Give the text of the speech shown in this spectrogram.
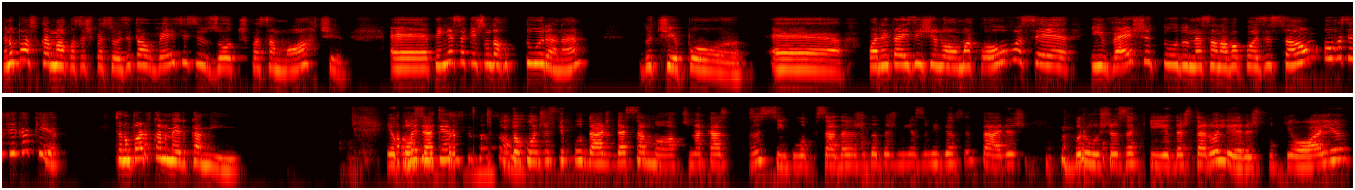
Eu não posso ficar mal com essas pessoas. E talvez esses outros, com essa morte, é, tem essa questão da ruptura, né? Do tipo, é, podem estar exigindo uma ou você investe tudo nessa nova posição ou você fica aqui. Você não pode ficar no meio do caminho. Eu Talvez ele tenha estou com dificuldade dessa morte na casa 5. Vou precisar da ajuda das minhas universitárias bruxas aqui, das taroleiras, porque olha,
